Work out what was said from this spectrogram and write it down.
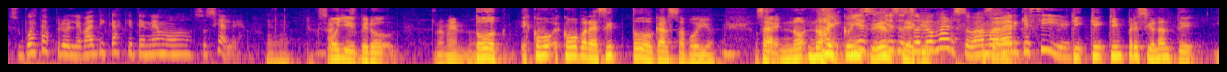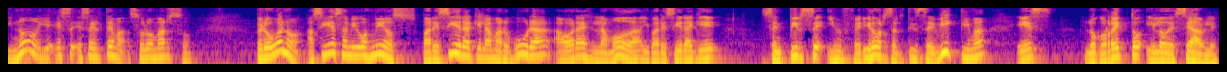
supuestas problemáticas que tenemos sociales. Exacto. Oye, pero tremendo. todo es como es como para decir todo calza pollo. O sea, Sí. no no hay Y eso- y coincidencia. eso es solo marzo, vamos a ver qué sigue. Qué, qué- qué impresionante. Y no, y ese, ese es el tema, solo marzo. Pero bueno, así es, amigos míos. Pareciera que la amargura ahora es la moda y pareciera que sentirse inferior, sentirse víctima es lo correcto y lo deseable.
